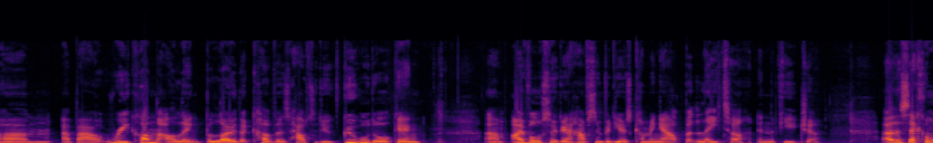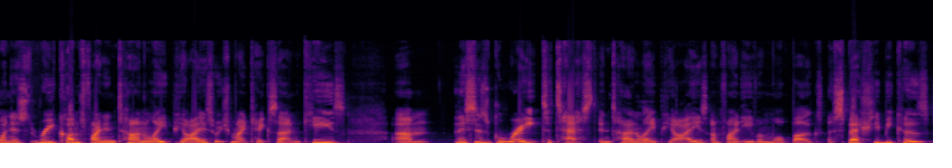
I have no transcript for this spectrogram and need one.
um, about Recon that I'll link below that covers how to do Google Dorking. Um, I've also going to have some videos coming out, but later in the future. Uh, the second one is Recon to find internal APIs, which might take certain keys. Um, this is great to test internal APIs and find even more bugs, especially because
